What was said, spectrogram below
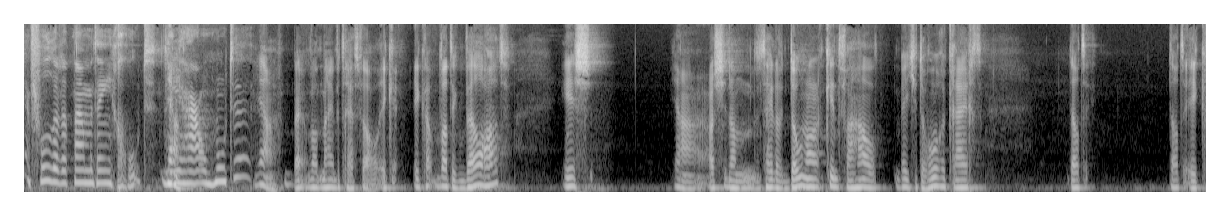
En voelde dat nou meteen goed toen Ja. je haar ontmoette? Ja, wat mij betreft wel. Ik, ik, wat ik wel had, is... Ja, als je dan het hele donorkindverhaal een beetje te horen krijgt... dat, dat ik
